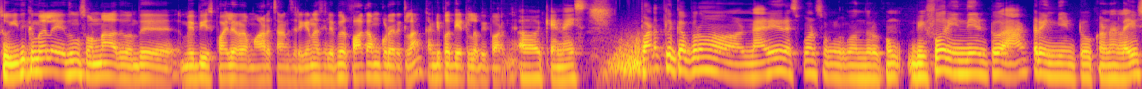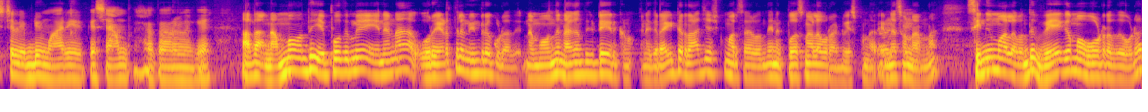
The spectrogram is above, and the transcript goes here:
ஸோ இதுக்கு மேலே எதுவும் சொன்னால் அது வந்து மேபி ஸ்பாய்லராக மாற சான்ஸ் இருக்கு. ஏன்னா சில பேர் பார்க்காம கூட இருக்கலாம். கண்டிப்பாக தியேட்டரில் போய் பாருங்க. ஓகே நைஸ் படத்துக்கு அப்புறம் நிறைய ரெஸ்பான்ஸ் உங்களுக்கு வந்திருக்கும். Before Indian two after Indian டூக்கான லைஃப் ஸ்டைல் எப்படி மாறி இருக்கு ஷியாம் பிரசாத் அவர்களுக்கு? அதான் நம்ம வந்து எப்போதுமே என்னன்னா ஒரு இடத்துல நின்றக்கூடாது. நம்ம வந்து நகர்ந்துக்கிட்டே இருக்கணும். எனக்கு ரைட்டர் ராஜேஷ்குமார் சார் வந்து எனக்கு பர்சனலாக ஒரு அட்வைஸ் பண்ணார். என்ன சொன்னார்னா சினிமாவில் வந்து வேகமாக ஓடுறத விட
